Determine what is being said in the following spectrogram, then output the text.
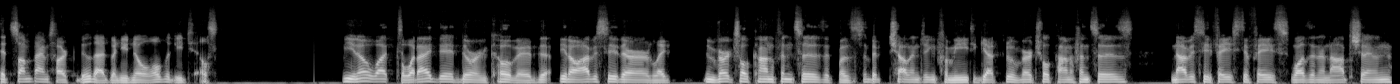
It's sometimes hard to do that when you know all the details. You know what? What I did during COVID, you know, obviously there are like virtual conferences. It was a bit challenging for me to get through virtual conferences. And obviously face to face wasn't an option.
